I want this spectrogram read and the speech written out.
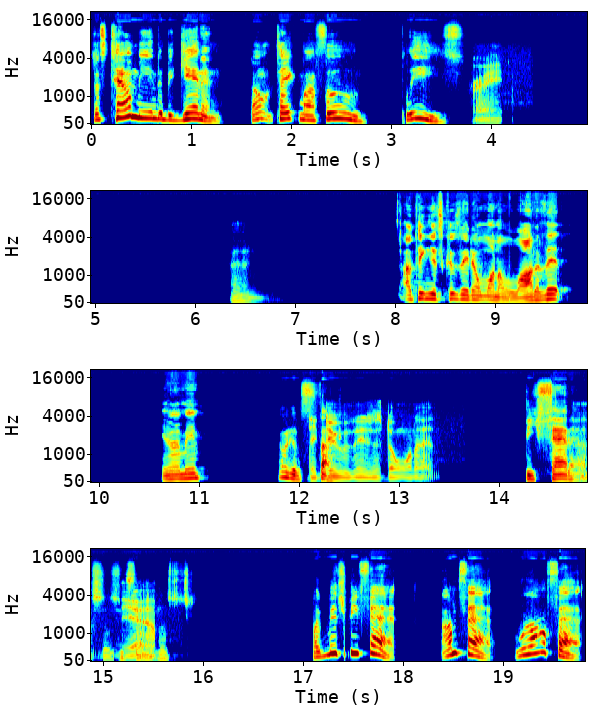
Just tell me in the beginning. Don't take my food, please. Right. Um, I think it's because they don't want a lot of it. You know what I mean? I don't give a They fuck. do. They just don't want to. Be fat asses in front Yeah. of us. Like, bitch, be fat. I'm fat. We're all fat.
